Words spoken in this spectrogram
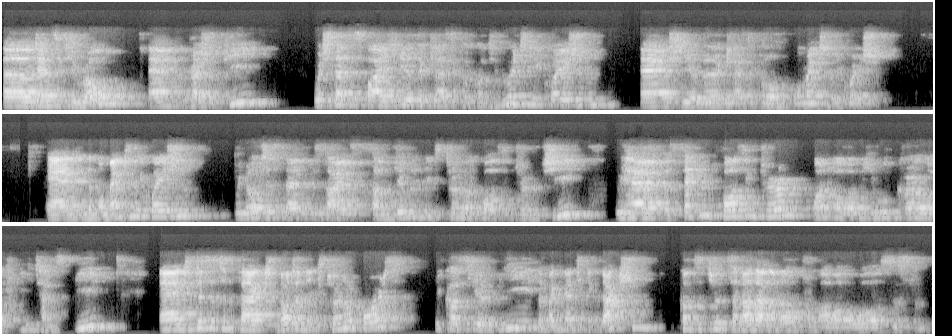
uh, density rho, and a pressure p, which satisfy here the classical continuity equation and here the classical momentum equation. And in the momentum equation, we notice that besides some given external forcing term g, we have a second forcing term, 1 over mu curl of E times B. And this is in fact not an external force, because here B, the magnetic induction, constitutes another unknown from our overall system.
